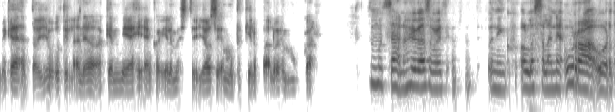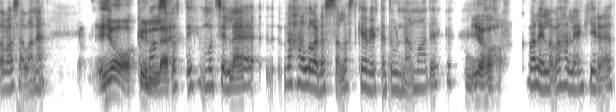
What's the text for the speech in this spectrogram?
mikähän tuo Juutilainen on oikein miehiä, kun ilmestyy jousiammuntakilpailuihin mukaan. Mutta sehän on hyvä, sä voit niin kuin, olla sellainen uraa uurtava sellainen Joo, kyllä. maskotti, mutta vähän luoda sellaista kevyttä tunnelmaa, tiedätkö? Joo. Välillä vähän liian kireät.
